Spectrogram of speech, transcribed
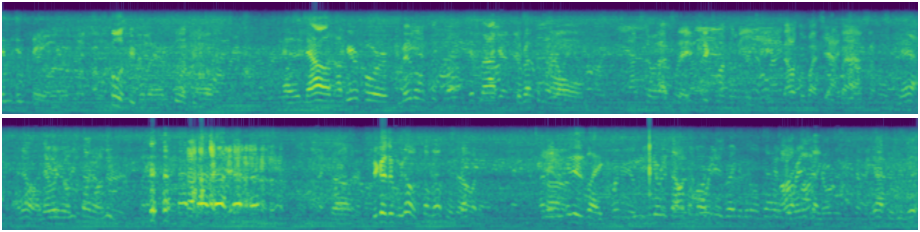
in, insane. Coolest people, man. Coolest people. And now I'm, here for minimum six months, if not the rest of my life. So I'd say six months on the team, that'll go by so fast. Yeah, I know. And then we're gonna resign our lease. Yeah. so, because if we don't, someone else will jump on us. I mean, it is like, you, you know where the Market is, right in the middle of town? Oh, Right, it's like, yeah, where we live.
